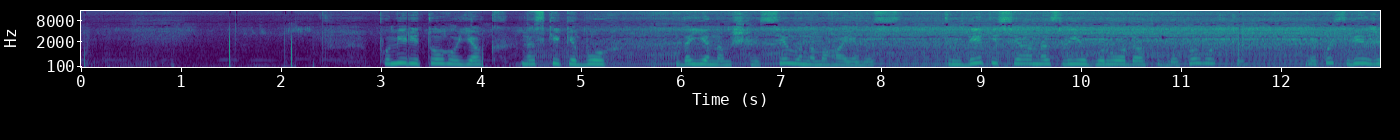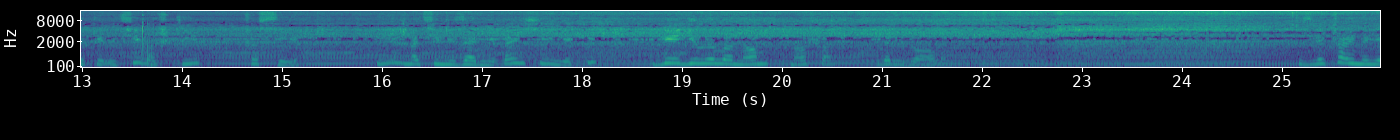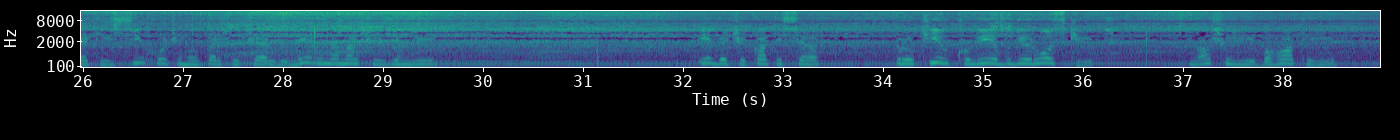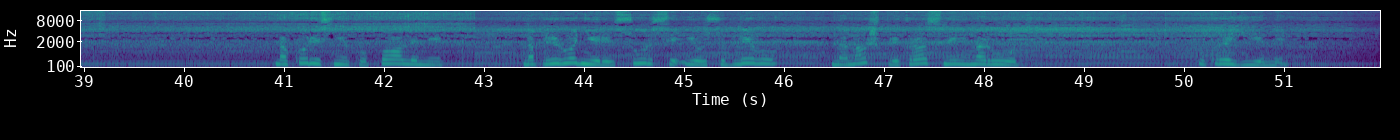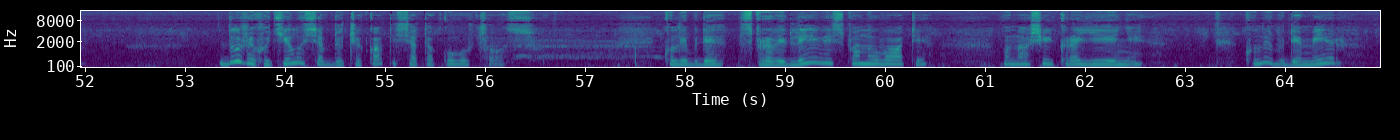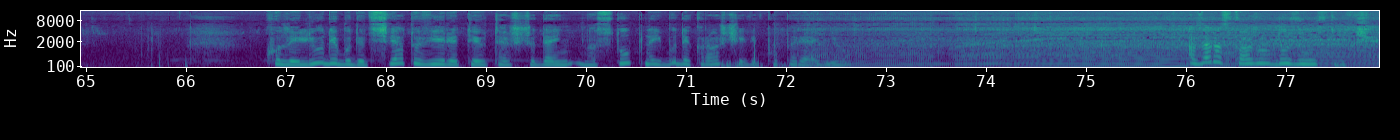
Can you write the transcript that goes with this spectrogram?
По мірі того, як наскільки Бог дає нам ще силу, намагаємось трудитися на своїх городах для того, щоб якось вижити у ці важкі часи. І на ці мізерні пенсії, які виділила нам наша держава. Звичайно, як і всі, хочемо в першу чергу миру на нашій землі і дочекатися років, коли буде розквіт нашої багатої на корисні копалини, на природні ресурси і особливо на наш прекрасний народ України. Дуже хотілося б дочекатися такого часу, коли буде справедливість панувати у нашій країні, коли буде мир, коли люди будуть свято вірити в те, що день наступний буде кращий від попереднього. А зараз кажу до зустрічі.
